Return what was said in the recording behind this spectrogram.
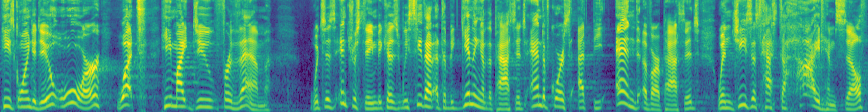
he's going to do, or what he might do for them which is interesting because we see that at the beginning of the passage and, of course, at the end of our passage when Jesus has to hide himself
